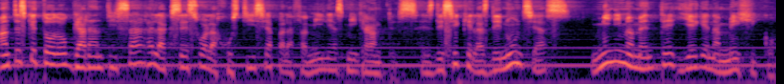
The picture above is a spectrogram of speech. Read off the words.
Antes que todo, garantizar el acceso a la justicia para familias migrantes, es decir, que las denuncias mínimamente lleguen a México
